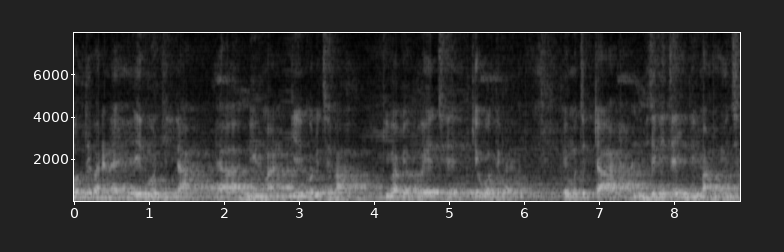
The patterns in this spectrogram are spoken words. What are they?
বলতে পারে না এই মসজিদটা নির্মাণ কে করেছে বা কীভাবে হয়েছে, কেউ বলতে পারে না এই মসজিদটা নিজে নিজেই নির্মাণ হয়েছে।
